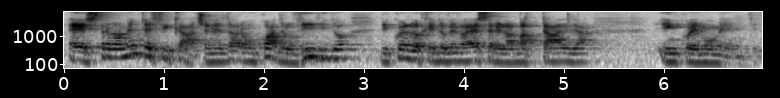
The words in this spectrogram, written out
è estremamente efficace nel dare un quadro vivido di quello che doveva essere la battaglia in quei momenti.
